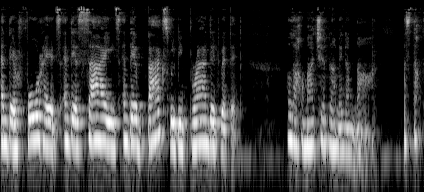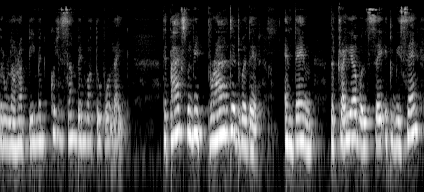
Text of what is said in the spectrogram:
and their foreheads and their sides and their backs will be branded with it. Allahumma ajirna minan nar. Astaghfirullah Rabbi min kulli zambin wa tubu like. The backs will be branded with it. And then the trier will say, it will be said,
